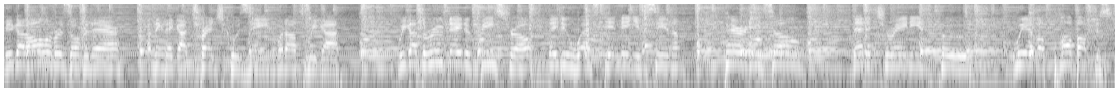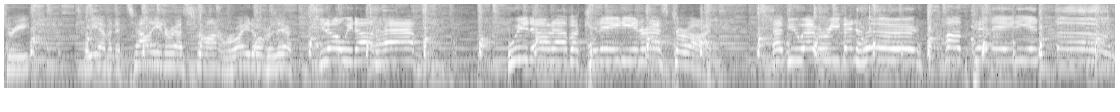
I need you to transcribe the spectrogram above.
We got Oliver's over there. I think they got French cuisine. What else we got? We got the Root Native Bistro. They do West Indian. You've seen them. Paradiso, Mediterranean food. We have a pub up the street. We have an Italian restaurant right over there. You know we don't have? We don't have a Canadian restaurant. Have you ever even heard of Canadian food?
